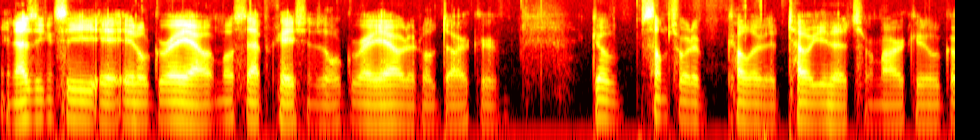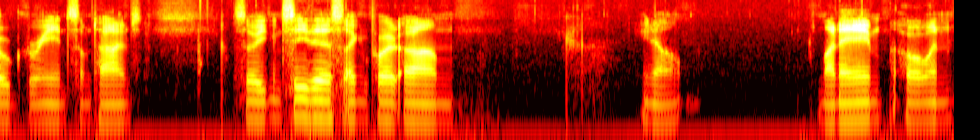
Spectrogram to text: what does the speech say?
And as you can see, it, will gray out. Most applications it'll gray out, it'll darker. Go some sort of color to tell you that it's a remark. It'll go green sometimes. So you can see this. I can put, um, you know, my name, Owen.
